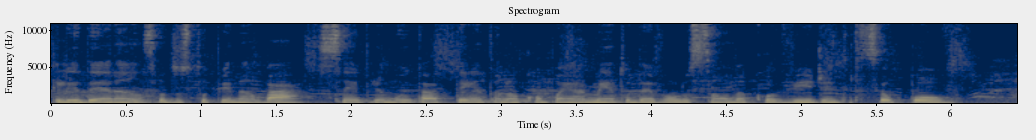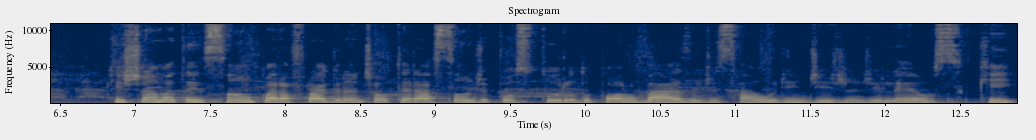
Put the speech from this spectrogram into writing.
liderança dos Tupinambá, sempre muito atenta no acompanhamento da evolução da Covid entre seu povo, que chama atenção para a flagrante alteração de postura do Polo Base de Saúde Indígena de Léus, que,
